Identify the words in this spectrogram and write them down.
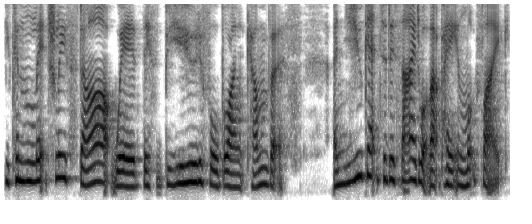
You can literally start with this beautiful blank canvas and you get to decide what that painting looks like.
